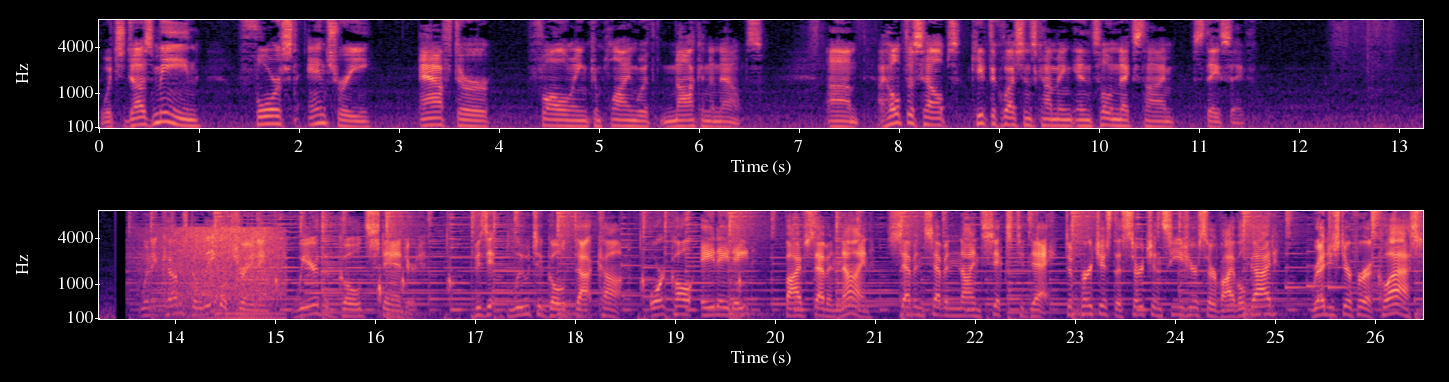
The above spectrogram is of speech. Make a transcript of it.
which does mean forced entry after following complying with knock and announce. Um, I hope this helps. Keep the questions coming. And until next time, stay safe. When it comes to legal training, we're the gold standard. Visit bluetogold.com or call 888 579 7796 today to purchase the Search and Seizure Survival Guide, register for a class,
